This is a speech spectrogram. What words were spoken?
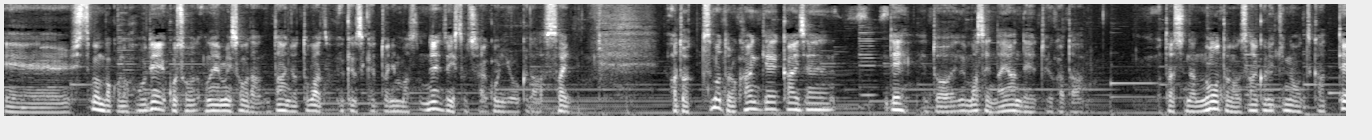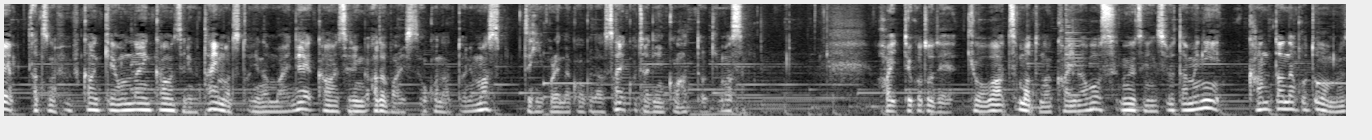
えー、質問箱の方でごお悩み相談男女問わず受け付けておりますのでぜひそちらご利用くださいあと妻との関係改善で、えっと、まさに悩んでいるという方私のノートのサークル機能を使って夏の夫婦関係オンラインカウンセリング松明という名前でカウンセリングアドバイスを行っております。ぜひご連絡をください。こちらリンクを貼っておきます。はい。ということで今日は妻との会話をスムーズにするために簡単なことを難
